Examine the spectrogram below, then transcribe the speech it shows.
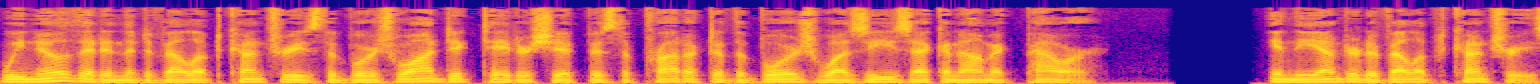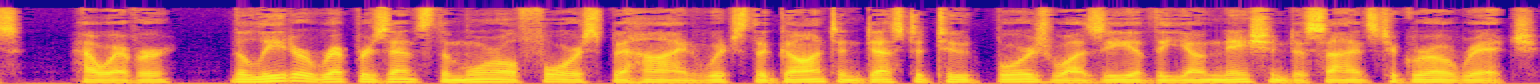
We know that in the developed countries the bourgeois dictatorship is the product of the bourgeoisie's economic power. In the underdeveloped countries, however, the leader represents the moral force behind which the gaunt and destitute bourgeoisie of the young nation decides to grow rich.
